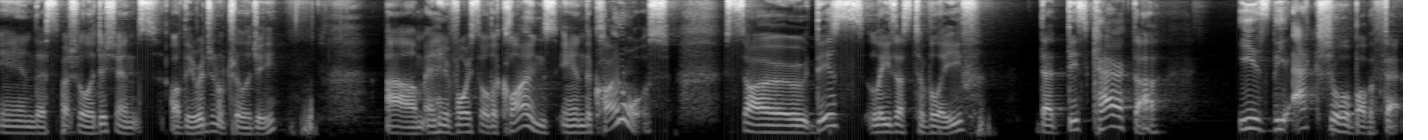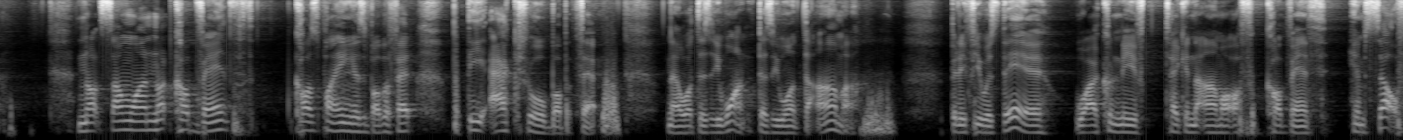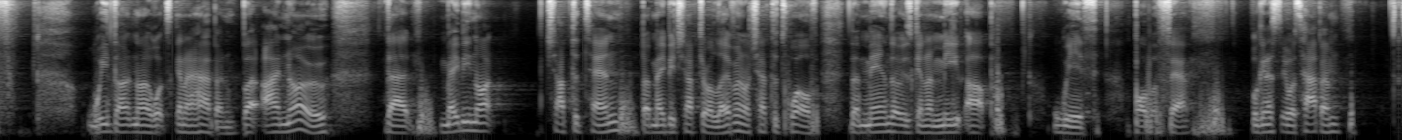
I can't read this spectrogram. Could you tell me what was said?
in the special editions of the original trilogy, um, and he voiced all the clones in the Clone Wars. So this leads us to believe that this character is the actual Boba Fett, not someone, not Cobb Vanth cosplaying as Boba Fett, but the actual Boba Fett. Now, what does he want? Does he want the armor? But if he was there, why couldn't he have taken the armor off Cobb Vanth himself? We don't know what's going to happen, but I know that maybe not chapter 10, but maybe chapter 11 or chapter 12, that Mando is going to meet up with Boba Fett. We're going to see what's happened.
